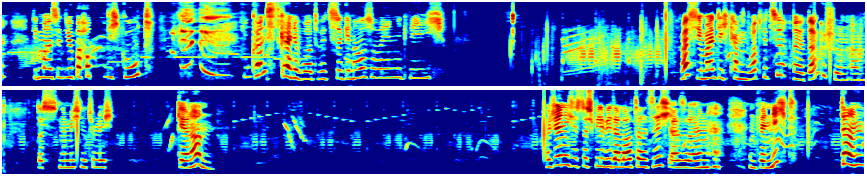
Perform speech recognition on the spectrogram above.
Die mal sind überhaupt nicht gut. Du kannst keine Wortwitze, genauso wenig wie ich. Was? Ihr meint, ich kann Wortwitze? Äh, Dankeschön. Ähm, das nehme ich natürlich gerne an. Wahrscheinlich ist das Spiel wieder lauter als ich, also, ähm, und wenn nicht, dann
